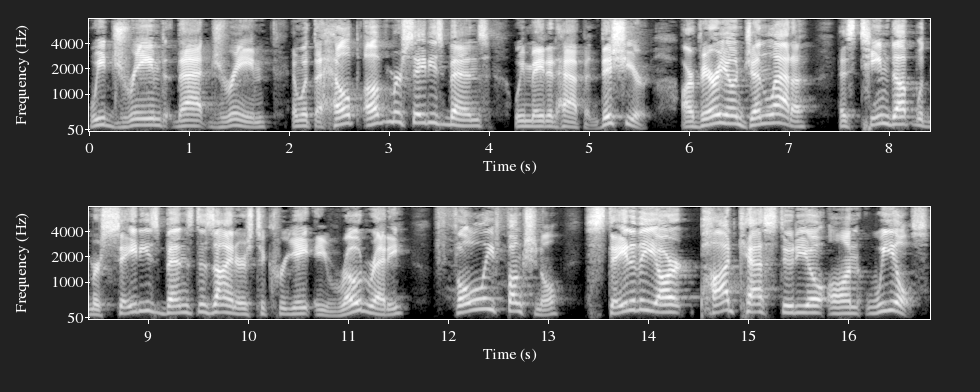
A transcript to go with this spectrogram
we dreamed that dream. And with the help of Mercedes Benz, we made it happen. This year, our very own Jen Lada has teamed up with Mercedes Benz designers to create a road ready, fully functional, state of the art podcast studio on wheels.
